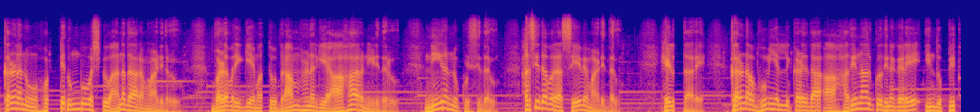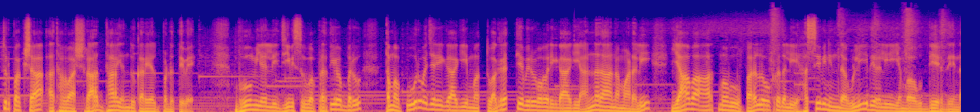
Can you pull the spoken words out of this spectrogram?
ಕರ್ಣನು ಹೊಟ್ಟೆ ತುಂಬುವಷ್ಟು ಅನ್ನದಾನ ಮಾಡಿದರು. ಬಡವರಿಗೆ ಮತ್ತು ಬ್ರಾಹ್ಮಣರಿಗೆ ಆಹಾರ ನೀಡಿದರು. ನೀರನ್ನು ಕುಡಿಸಿದರು. ಹಸಿದವರ ಸೇವೆ ಮಾಡಿದರು. ಹೇಳುತ್ತಾರೆ, ಕರ್ಣ ಭೂಮಿಯಲ್ಲಿ ಕಳೆದ ಆ ಹದಿನಾಲ್ಕು ದಿನಗಳೇ ಇಂದು ಪಿತೃಪಕ್ಷ ಅಥವಾ ಶ್ರಾದ್ದ ಎಂದು ಕರೆಯಲ್ಪಡುತ್ತಿವೆ. ಭೂಮಿಯಲ್ಲಿ ಜೀವಿಸುವ ಪ್ರತಿಯೊಬ್ಬರು ತಮ್ಮ ಪೂರ್ವಜರಿಗಾಗಿ ಮತ್ತು ಅಗತ್ಯವಿರುವವರಿಗಾಗಿ ಅನ್ನದಾನ ಮಾಡಲಿ, ಯಾವ ಆತ್ಮವು ಪರಲೋಕದಲ್ಲಿ ಹಸಿವಿನಿಂದ ಉಳಿಯದಿರಲಿ ಎಂಬ ಉದ್ದೇಶದಿಂದ.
